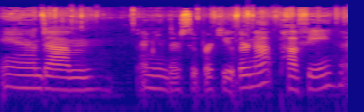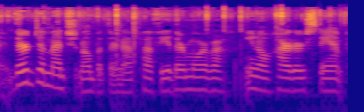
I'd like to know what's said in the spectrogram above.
And, um, I mean, they're super cute. They're not puffy. They're dimensional, but they're not puffy. They're more of a, you know, harder stamp.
